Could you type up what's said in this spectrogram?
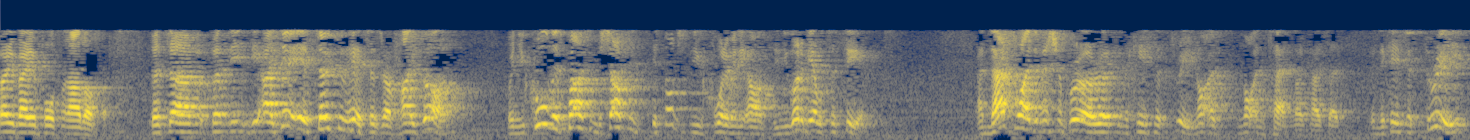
very, very important halacha. But, um, but the, the idea is, so to here, says Rav Hai Gaon, when you call this person B'Shafti, it's not just you call him and any answer, you've got to be able to see him. And that's why the Mishnah Berurah wrote in the case of three, not, as, not in ten, like I said. In the case of three,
